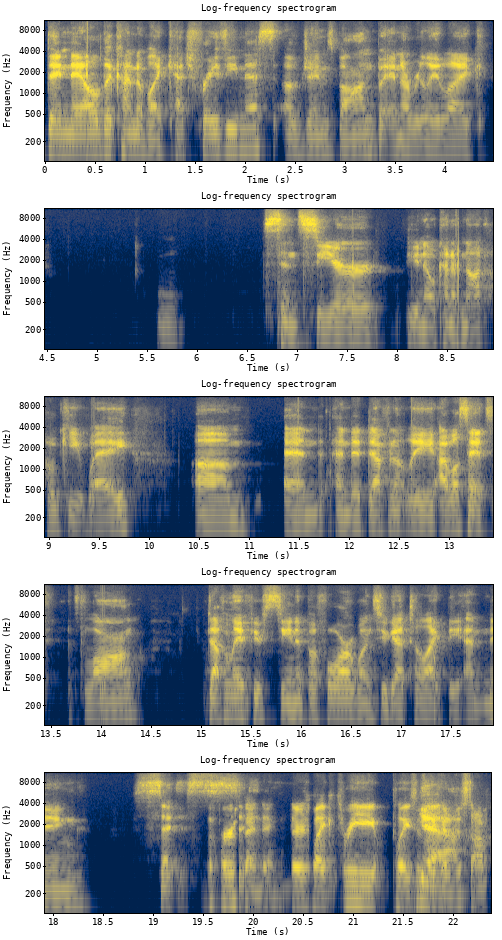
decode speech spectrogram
they nailed the kind of like catchphrasiness of James Bond, but in a really like sincere, you know, kind of not hokey way. Um, and and it definitely, I will say it's it's long. Definitely, if you've seen it before, once you get to like the ending, the first ending, there's like three places yeah. they could just stop.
